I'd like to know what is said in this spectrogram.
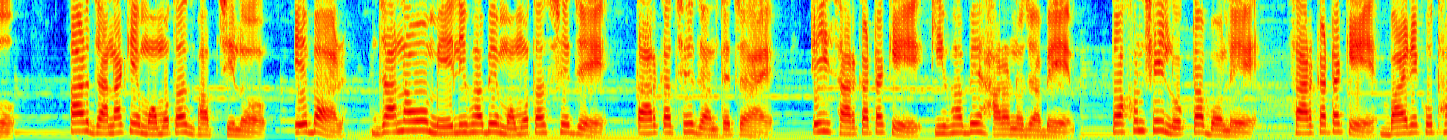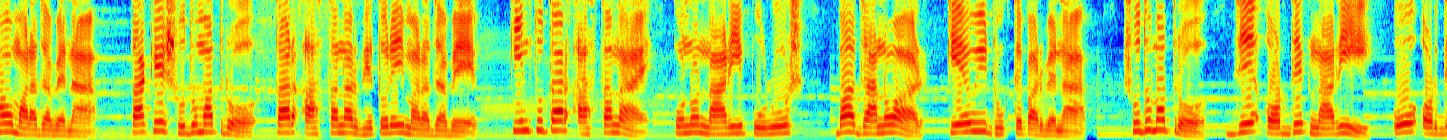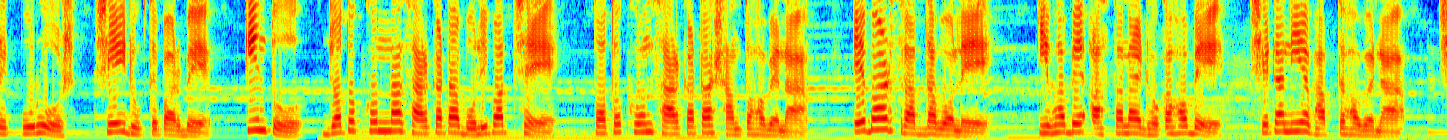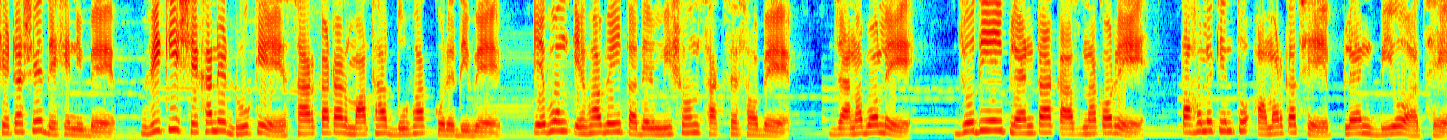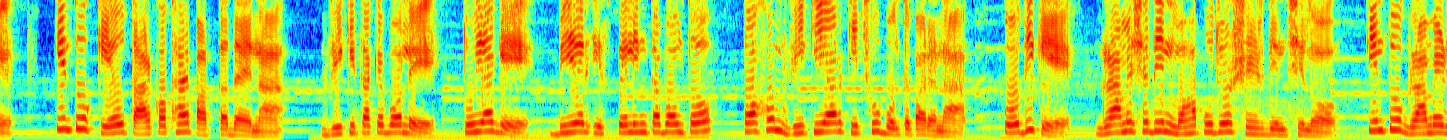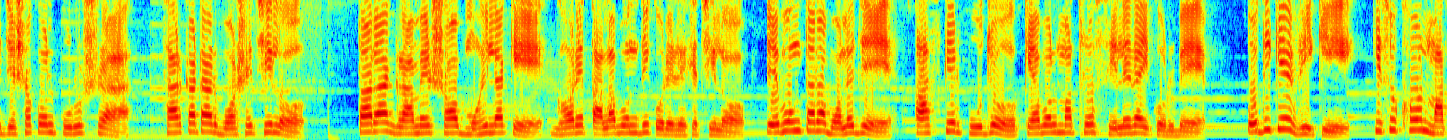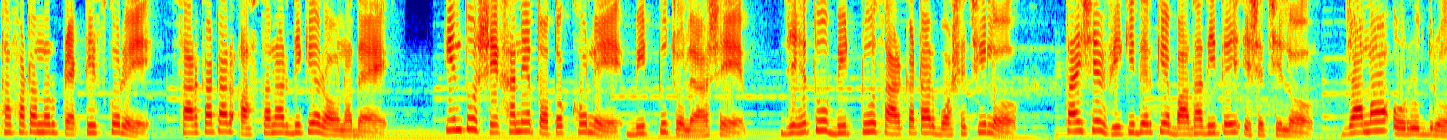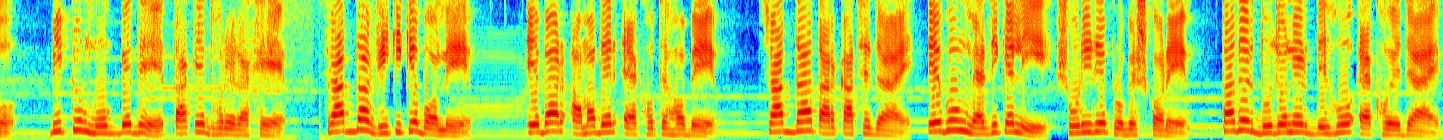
আর জানাকে মমতাজ ভাবছিল। এবার জানাও মেয়েলিভাবে মমতাজ সেজে তার কাছে জানতে চায়, এই সার্কাটাকে কীভাবে হারানো যাবে? তখন সেই লোকটা বলে, সার্কাটাকে বাইরে কোথাও মারা যাবে না। তাকে শুধুমাত্র তার আস্তানার ভেতরেই মারা যাবে। কিন্তু তার আস্তানায় কোনো নারী, পুরুষ বা জানোয়ার কেউই ঢুকতে পারবে না। শুধুমাত্র যে অর্ধেক নারী ও অর্ধেক পুরুষ সেই ঢুকতে পারবে। কিন্তু যতক্ষণ না সার্কাটা বলি পাচ্ছে, ততক্ষণ সার্কাটা শান্ত হবে না। এবার শ্রাদ্ধা বলে, কীভাবে আস্তানায় ঢোকা হবে সেটা নিয়ে ভাবতে হবে না। সেটা সে দেখে নিবে। ভিকি সেখানে ঢুকে সার্কাটার মাথা দুভাগ করে দিবে এবং এভাবেই তাদের মিশন সাকসেস হবে। জানা বলে, যদি এই প্ল্যানটা কাজ না করে, তাহলে কিন্তু আমার কাছে প্ল্যান বিও আছে। কিন্তু কেউ তার কথায় পাত্তা দেয় না। ভিকি তাকে বলে, তুই আগে বিয়ের স্পেলিংটা বলতো তখন ভিকি আর কিছু বলতে পারে না। ওদিকে গ্রামে সেদিন মহাপুজোর শেষ দিন ছিল। কিন্তু গ্রামের যে সকল পুরুষরা সার্কাটার বসে ছিল। তারা গ্রামের সব মহিলাকে ঘরে তালাবন্দি করে রেখেছিল এবং তারা বলে যে, আজকের পুজো কেবলমাত্র ছেলেরাই করবে। ওদিকে ভিকি কিছুক্ষণ মাথা ফাটানোর প্র্যাকটিস করে সার্কাটার আস্তানার দিকে রওনা দেয়। কিন্তু সেখানে ততক্ষণে বিট্টু চলে আসে। যেহেতু বিট্টু সার্কাটার বসে ছিল, তাই সে ভিকিদেরকে বাধা দিতে এসেছিল। জানা ও রুদ্র বিট্টুর মুখ বেঁধে তাকে ধরে রাখে। শ্রাদ্ধা ভিকিকে বলে, এবার আমাদের এক হতে হবে। শ্রাদ্ধা তার কাছে যায় এবং ম্যাজিক্যালি শরীরে প্রবেশ করে। তাদের দুজনের দেহ এক হয়ে যায়।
